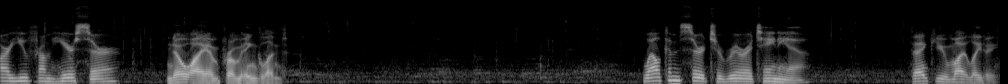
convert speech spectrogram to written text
Are you from here, sir? No I am from England. Welcome, sir, to Ruritania. Thank you my lady.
